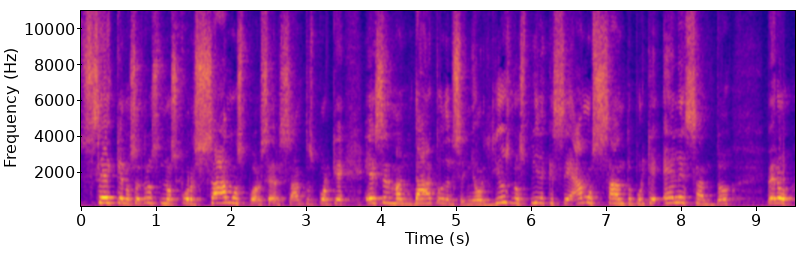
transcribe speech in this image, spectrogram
Sé que nosotros nos forzamos por ser santos porque es el mandato del Señor. Dios nos pide que seamos santos porque Él es santo. Pero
